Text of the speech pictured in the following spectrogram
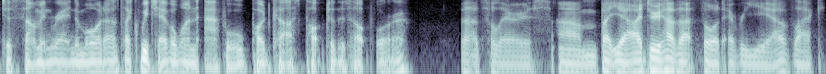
just some in random order. It's like whichever one Apple podcast popped to the top for her. That's hilarious. Um, but yeah, I do have that thought every year of like,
